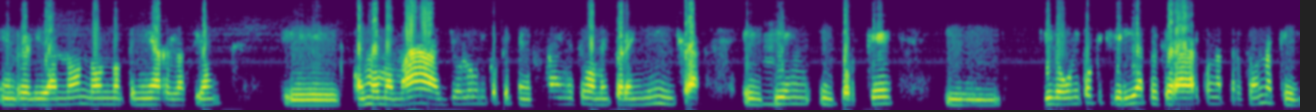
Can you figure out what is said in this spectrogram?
en realidad no, no, no tenía relación y como mamá, yo lo único que pensaba en ese momento era en mi hija, en mm. quién, en por qué, y, y, lo único que quería pues era dar con la persona que,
